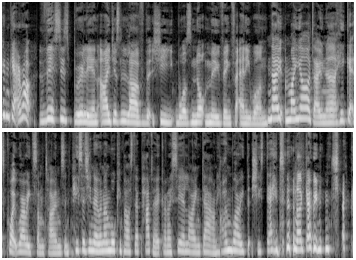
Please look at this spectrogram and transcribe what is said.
Couldn't get her up. This is brilliant. I just love that she was not moving for anyone. No, my yard owner, he gets quite worried sometimes. And he says, you know, when I'm walking past their paddock and I see her lying down, I'm worried that she's dead. and I go in and check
